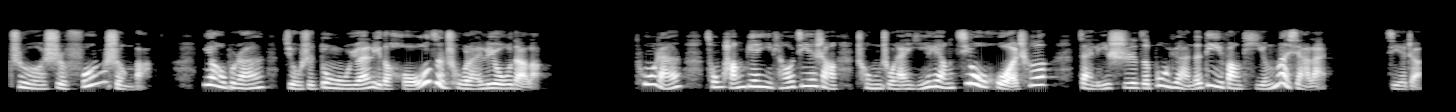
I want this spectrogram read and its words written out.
这是风声吧？要不然就是动物园里的猴子出来溜达了。”突然，从旁边一条街上冲出来一辆旧火车，在离狮子不远的地方停了下来。接着，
